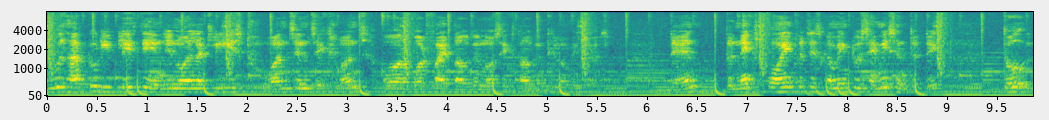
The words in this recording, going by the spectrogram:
you will have to replace the engine oil at least once in six months or about 5,000 or 6,000 kilometers. Then the next point which is coming to semi-synthetic, the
